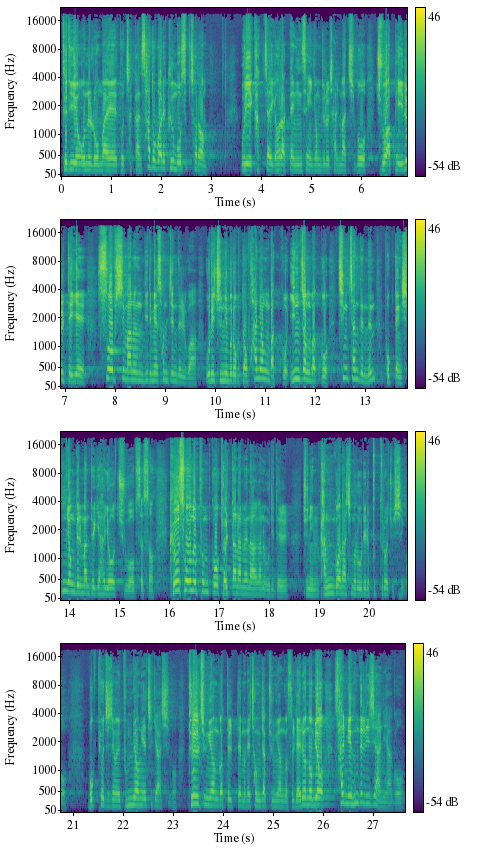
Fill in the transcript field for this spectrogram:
드디어 오늘 로마에 도착한 사도 바울의 그 모습처럼 우리 각자에게 허락된 인생의 경주를 잘 마치고 주 앞에 이를 때에 수없이 많은 믿음의 선진들과 우리 주님으로부터 환영받고 인정받고 칭찬듣는 복된 심령들만 되게 하여 주옵소서. 그 소원을 품고 결단하며 나아가는 우리들 주님 강건하심으로 우리를 붙들어 주시고 목표 지점을 분명해지게 하시고 덜 중요한 것들 때문에 정작 중요한 것을 내려놓으며 삶이 흔들리지 아니하고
